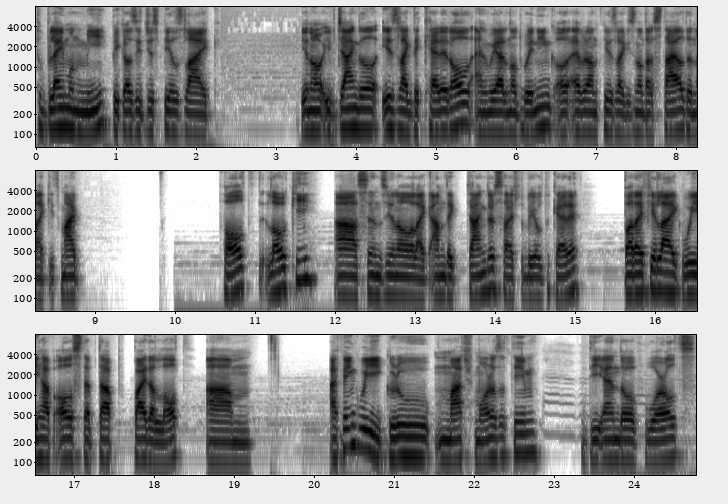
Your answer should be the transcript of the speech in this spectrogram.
to blame on me because it just feels like, you know, if jungle is like the carry role and we are not winning or everyone feels like it's not our style, then like it's my fault, low key. Uh, since you know, like I'm the jungler, so I should be able to carry. But I feel like we have all stepped up quite a lot. Um, I think we grew much more as a team the end of Worlds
